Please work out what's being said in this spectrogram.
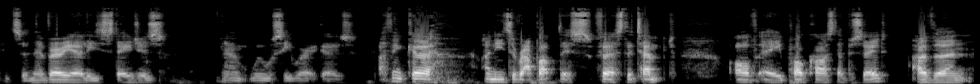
It's in the very early stages, and we will see where it goes. I think uh, I need to wrap up this first attempt of a podcast episode. I've learned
